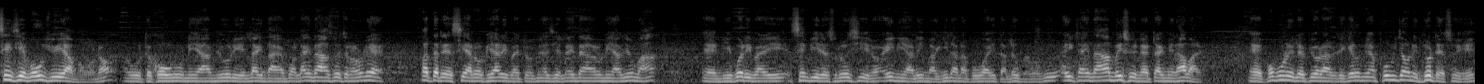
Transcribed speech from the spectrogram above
စင်ချေဘုံရွေးရမှာပေါ့နော်ဟိုတကုံလိုနေရာမျိုးတွေလိုက်သားရပေါ့လိုက်သားဆိုကျွန်တော်တို့ ਨੇ ပတ်သက်တဲ့ဆရာတော်ဘုရားတွေပဲတော်များချင်းလိုက်သားလိုနေရာမျိုးမှာ အဲမြေခွက်တွေပါအဆင်ပြေတယ်ဆိုလို့ရှိရင်တော့အဲ့ဒီနေရာလေးမှာဂီလာနာဘိုးဘွားကြီးတာလုပ်မယ်ပေါ့အခုအဲ့ဒီတိုင်းသားမိတ်ဆွေနဲ့တိုင်ပင်ထားပါတယ်အဲဖုန်းဖုန်းတွေလည်းပြောတာတယ်တကယ်လို့များဖုန်းကြီးเจ้าတွေလွတ်တယ်ဆိုရင်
